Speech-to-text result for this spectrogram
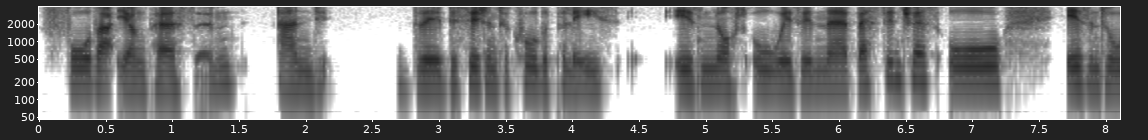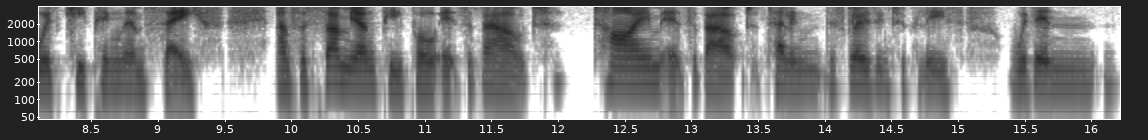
for that young person and the decision to call the police is not always in their best interest or isn't always keeping them safe. And for some young people, it's about time, it's about telling, disclosing to police within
